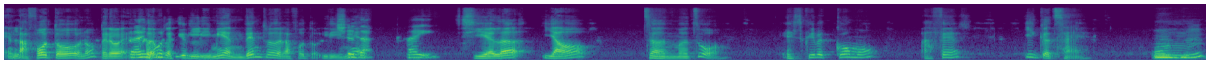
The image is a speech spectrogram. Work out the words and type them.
en la foto, ¿no? Pero podemos decir limien, dentro de la foto. Limien. 写了要怎么做 escribe cómo hacer y un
